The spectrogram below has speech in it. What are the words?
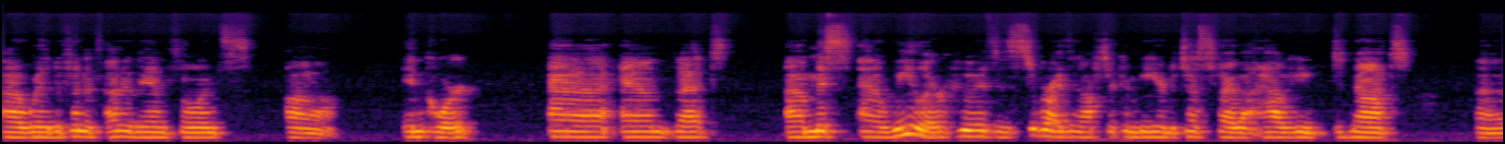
uh, where the defendant's under the influence uh, in court, uh, and that uh, Miss uh, Wheeler, who is his supervising officer, can be here to testify about how he did not uh,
